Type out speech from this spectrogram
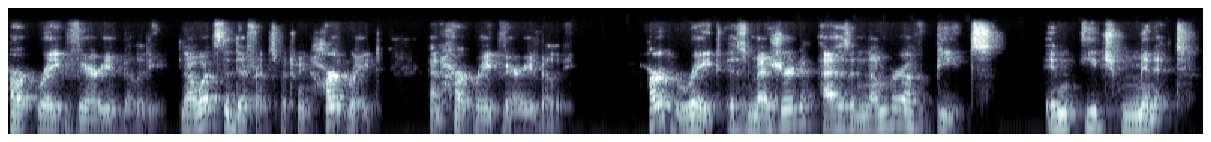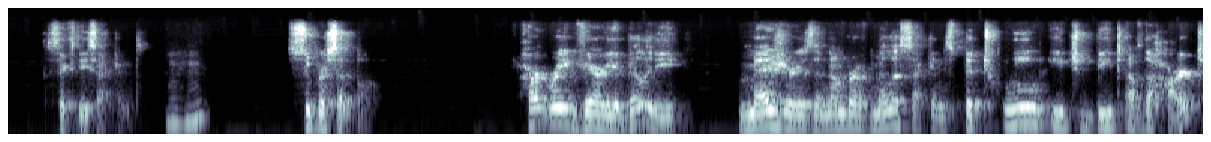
heart rate variability. Now, what's the difference between heart rate and heart rate variability? Heart rate is measured as a number of beats in each minute, 60 seconds. Mm-hmm. Super simple. Heart rate variability measures the number of milliseconds between each beat of the heart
